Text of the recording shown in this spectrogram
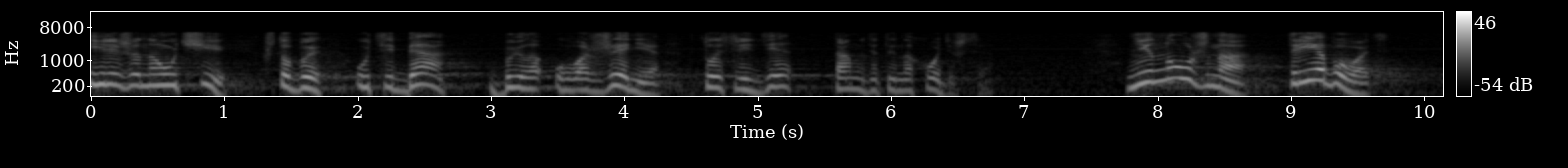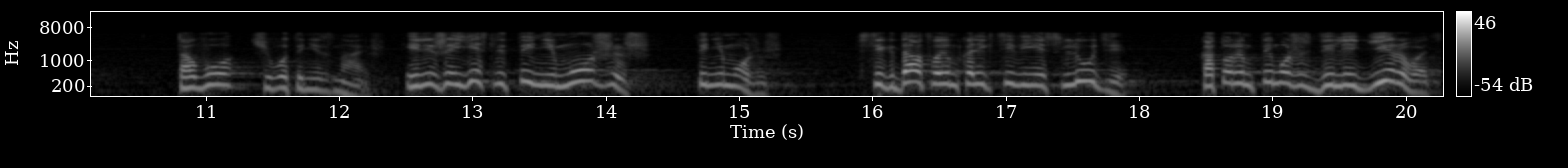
или же научи, чтобы у тебя было уважение в той среде, там, где ты находишься. Не нужно требовать того, чего ты не знаешь. Или же, если ты не можешь, ты не можешь, всегда в твоем коллективе есть люди, которым ты можешь делегировать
